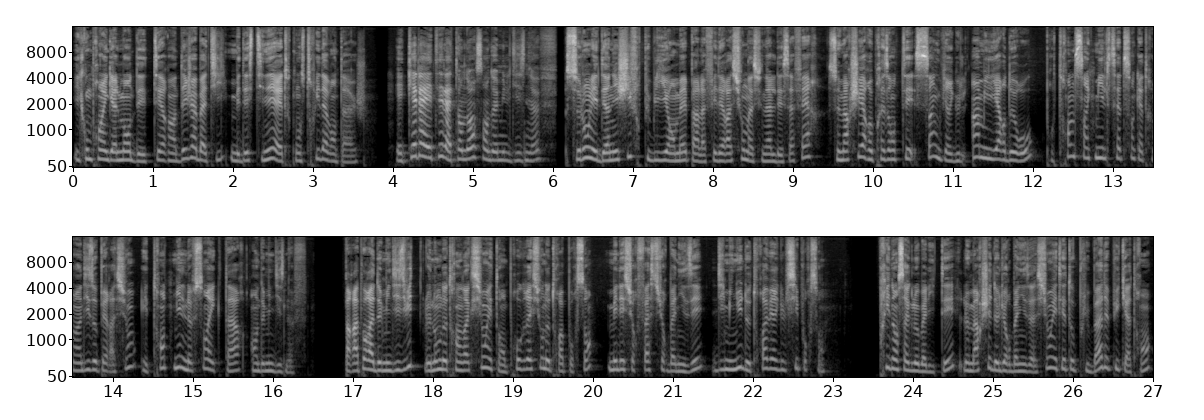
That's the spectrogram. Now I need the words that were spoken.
Il comprend également des terrains déjà bâtis, mais destinés à être construits davantage. Et quelle a été la tendance en 2019 Selon les derniers chiffres publiés en mai par la Fédération nationale des affaires, ce marché a représenté 5,1 milliards d'euros pour 35 790 opérations et 30 900 hectares en 2019. Par rapport à 2018, le nombre de transactions est en progression de 3%, mais les surfaces urbanisées diminuent de 3,6%. Pris dans sa globalité, le marché de l'urbanisation était au plus bas depuis 4 ans,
